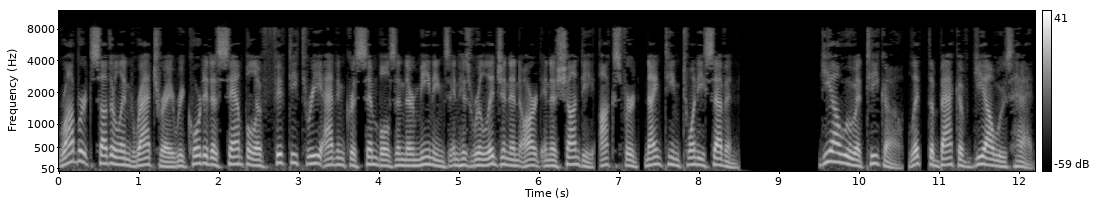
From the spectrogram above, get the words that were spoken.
Robert Sutherland Rattray recorded a sample of 53 Adinkra symbols and their meanings in his Religion and Art in Ashanti, Oxford, 1927. Giawu Atiko, lit. the back of Giawu's head.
